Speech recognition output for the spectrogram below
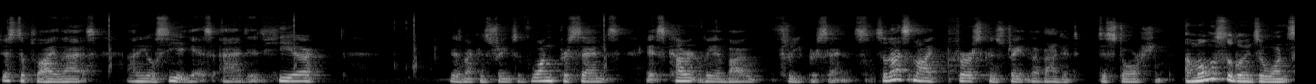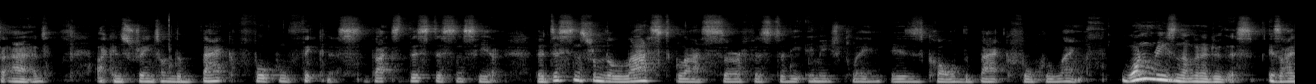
Just apply that and you'll see it gets added here. There's my constraint of 1%. It's currently about 3%. So that's my first constraint that I've added, distortion. I'm also going to want to add a constraint on the back focal thickness. That's this distance here. The distance from the last glass surface to the image plane is called the back focal length. One reason I'm going to do this is I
